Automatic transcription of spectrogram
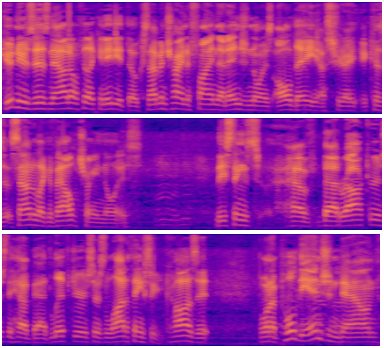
Good news is now I don't feel like an idiot though because I've been trying to find that engine noise all day yesterday because it sounded like a valve train noise. Mm -hmm. These things have bad rockers, they have bad lifters, there's a lot of things that could cause it. But when I pulled the engine down,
